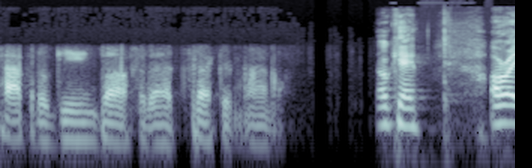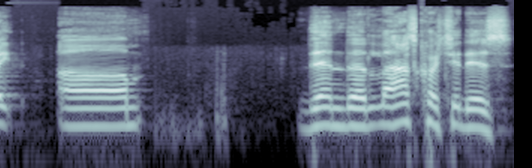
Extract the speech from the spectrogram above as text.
capital gains off of that second rental. Okay. All right. Um, then the last question is:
